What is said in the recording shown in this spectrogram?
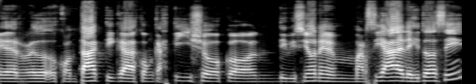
eh, con tácticas, con castillos, con divisiones marciales y todo así.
